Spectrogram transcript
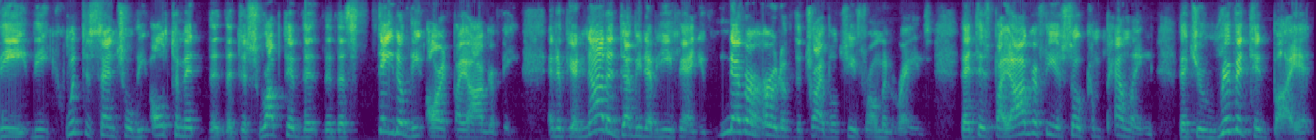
the the quintessential, the ultimate, the, the disruptive, the, the, the state of the art biography. And if you're not a WWE fan, you've never heard of the tribal chief Roman Reigns, that this biography is so compelling that you're riveted by it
